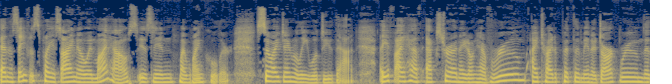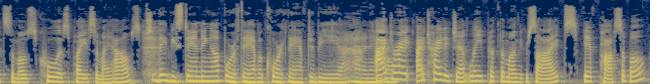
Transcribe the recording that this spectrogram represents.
And the safest place I know in my house is in my wine cooler. So I generally will do that. If I have extra and I don't have room, I try to put them in a dark room that's the most coolest place in my house. Should they be standing up or if they have a cork they have to be uh, at an angle? I try I try to gently put them on their sides if possible.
